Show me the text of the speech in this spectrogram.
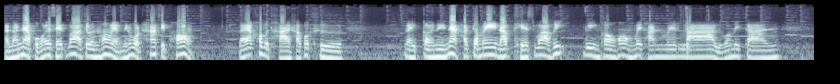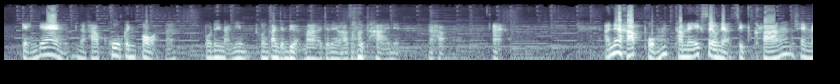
ดังนั้นเนี่ยผมก็จะเซตว่าจำนวนห้องเนี่ยมีทั้งหมด 50 ห้อง และข้อสุดท้ายครับก็คือ ในกรณีเนี่ยครับจะไม่นับเคสว่าเฮ้ยวิ่งเข้าห้องไม่ทันเวลาหรือว่ามีการแข่งแย่งนะครับคู่กันก่อนนะเพราะในหนังนี่ค่อนข้างจะเดือดมากเลยจะได้ครับตอนสุดท้ายเนี่ยนะครับอะอันเนี้ยครับผมทำใน Excel เนี่ย10 ครั้งใช่ไหม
